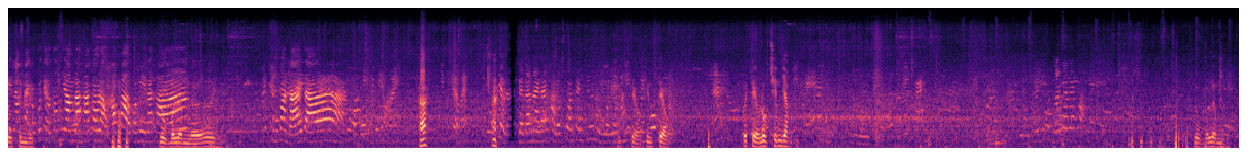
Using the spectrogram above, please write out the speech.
ลูกชิ้นดึก ก๋วยเตี๋ยวต้มยำนะคะเกาเหลาข้าวเปล่าก็มีนะคะลูกเบลเริ่มเลยชิมก่อนได้จ้าฮะเตี๋ยวได้เชิญด้านในได้ค่ะรบกวนเป็นชื่อหนึ่งคนเลยนะเตี๋ยวกินเตี๋ยวก๋วยเตี๋ยวลูกชิ้นยักษ์นั่งได้เลยค่ะลูกเบลเริ่มเลย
